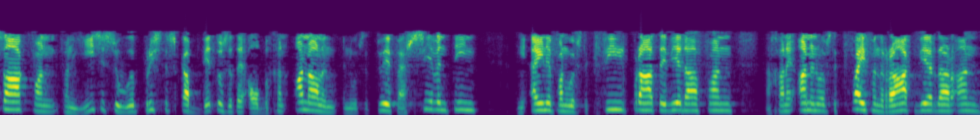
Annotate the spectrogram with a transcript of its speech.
saak van van Jesus se hoëpriesterskap weet ons dat hy al begin aanhaal in, in hoofstuk 2 vers 17 Aan die einde van hoofstuk 4 praat hy weer daarvan. Dan gaan hy aan in hoofstuk 5 en raak weer daaraan.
